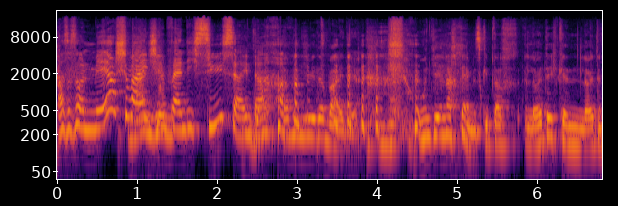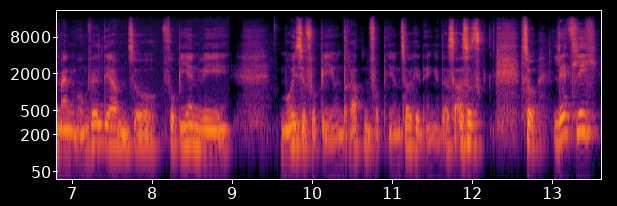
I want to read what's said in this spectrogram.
Also so ein Meerschweinchen fände ich süßer in der Ja, da bin ich wieder bei dir. Und je nachdem, es gibt auch Leute, ich kenne Leute in meinem Umfeld, die haben so Phobien wie Mäusephobie und Rattenphobie und solche Dinge. Das, also so, letztlich,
